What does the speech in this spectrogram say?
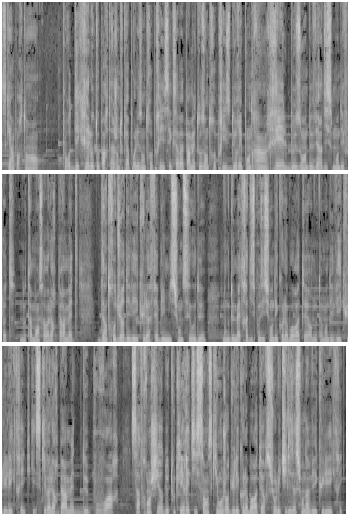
Ce qui est important pour décrire l'autopartage, en tout cas pour les entreprises, c'est que ça va permettre aux entreprises de répondre à un réel besoin de verdissement des flottes. Notamment, ça va leur permettre d'introduire des véhicules à faible émission de CO2, donc de mettre à disposition des collaborateurs, notamment des véhicules électriques, ce qui va leur permettre de pouvoir s'affranchir de toutes les réticences qui ont aujourd'hui les collaborateurs sur l'utilisation d'un véhicule électrique.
